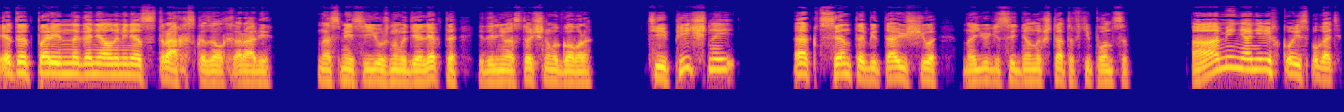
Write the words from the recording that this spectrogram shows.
Этот парень нагонял на меня страх, — сказал Хараби, на смеси южного диалекта и дальневосточного говора. Типичный акцент обитающего на юге Соединенных Штатов японца. А меня нелегко испугать.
